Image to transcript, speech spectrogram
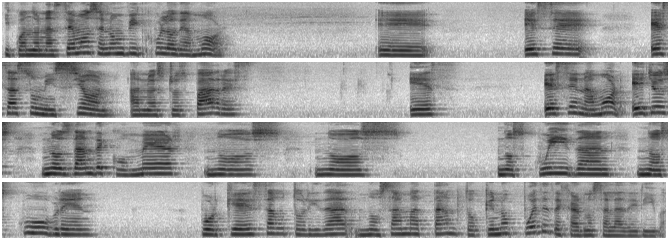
Y cuando nacemos en un vínculo de amor, eh, ese, esa sumisión a nuestros padres es, es en amor. Ellos nos dan de comer, nos, nos, nos cuidan, nos cubren, porque esa autoridad nos ama tanto que no puede dejarnos a la deriva.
